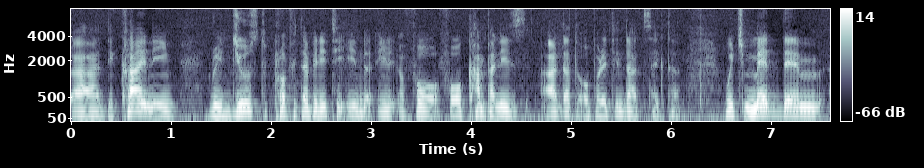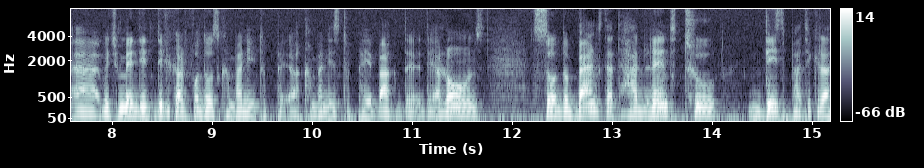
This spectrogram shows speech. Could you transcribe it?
uh, declining, reduced profitability in the, in, for, for companies uh, that operate in that sector, which made them, uh, which made it difficult for those company to pay, uh, companies to pay back the, their loans. So the banks that had lent to these particular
